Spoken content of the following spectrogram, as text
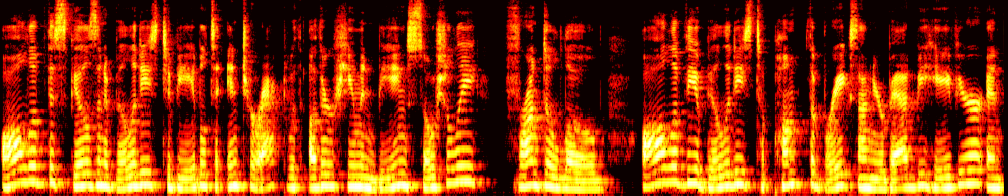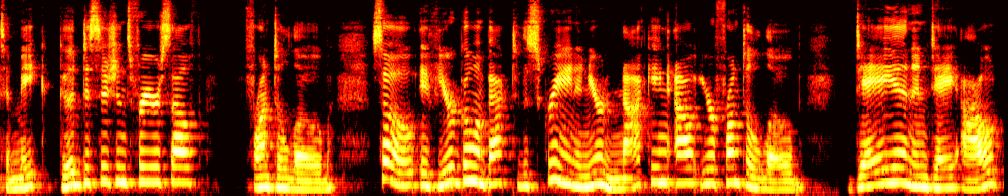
all of the skills and abilities to be able to interact with other human beings socially, frontal lobe, all of the abilities to pump the brakes on your bad behavior and to make good decisions for yourself, frontal lobe. So if you're going back to the screen and you're knocking out your frontal lobe day in and day out,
